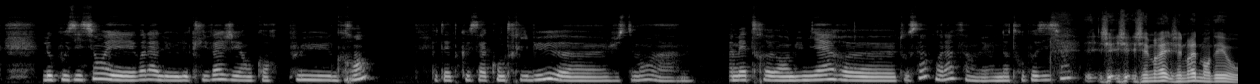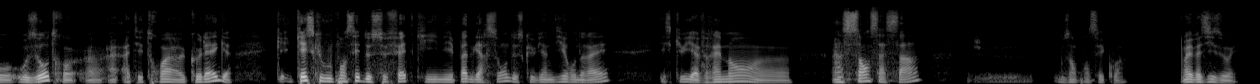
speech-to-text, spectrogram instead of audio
L'opposition et voilà, le, clivage est encore plus grand. Peut-être que ça contribue justement à, mettre en lumière tout ça, voilà, enfin notre opposition. J'aimerais, j'aimerais demander aux, autres, à, tes trois collègues, Qu'est-ce que vous pensez de ce fait qu'il n'y ait pas de garçon, de ce que vient de dire Audrey? Est-ce qu'il y a vraiment euh, un sens à ça? Vous en pensez quoi? Oui, vas-y Zoé.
